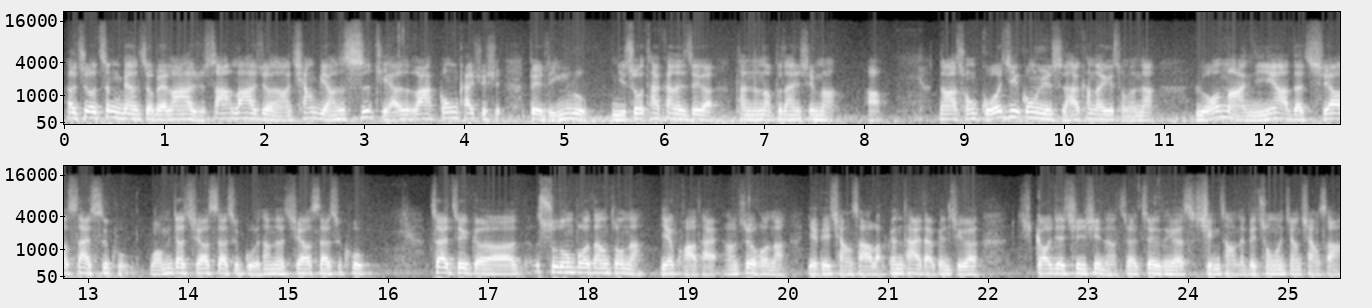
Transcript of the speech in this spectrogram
而最后正面就被拉下去杀，拉下去然后枪毙，好像是尸体还是拉公开去被凌辱？你说他看了这个，他难道不担心吗？好，那从国际公允史还看到一个什么呢？罗马尼亚的齐奥塞斯库，我们叫齐奥塞斯库，他们叫齐奥塞斯库，在这个苏东坡当中呢也垮台，然后最后呢也被枪杀了，跟太太跟几个高阶亲信呢在这个刑场呢被冲锋枪枪杀。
